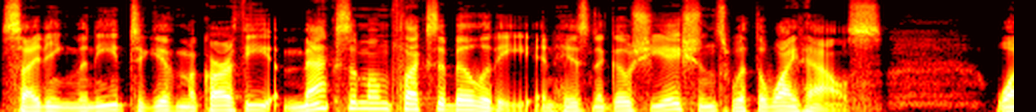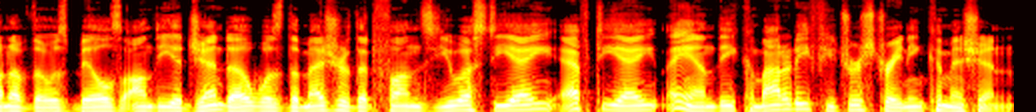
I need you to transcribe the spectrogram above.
citing the need to give McCarthy maximum flexibility in his negotiations with the White House. One of those bills on the agenda was the measure that funds USDA, FDA, and the Commodity Futures Trading Commission.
